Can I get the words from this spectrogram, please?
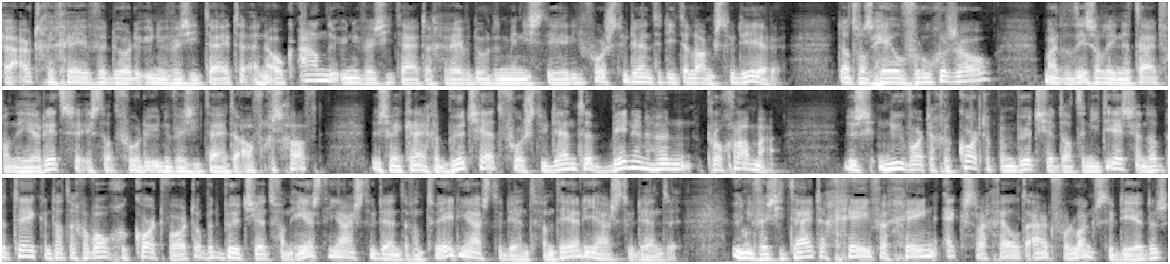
uitgegeven door de universiteiten... en ook aan de universiteiten gegeven door het ministerie... voor studenten die te lang studeren. Dat was heel vroeger zo, maar dat is al in de tijd van de heer Ritsen... is dat voor de universiteiten afgeschaft. Dus wij krijgen budget voor studenten binnen hun programma. Dus nu wordt er gekort op een budget dat er niet is. En dat betekent dat er gewoon gekort wordt op het budget van eerstejaarsstudenten... van tweedejaarsstudenten, van derdejaarsstudenten. Universiteiten geven geen extra geld uit voor langstudeerders.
